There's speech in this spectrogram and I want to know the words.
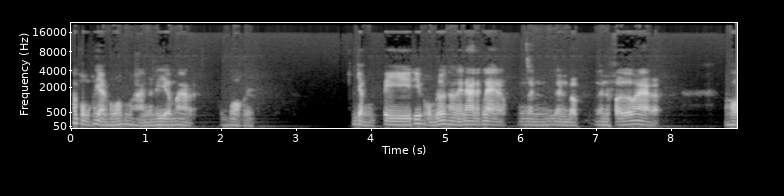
ถ้าผมขยันผมว่าผมหาเงินได้เยอะมากอะผมบอกเลย อย่างปีที่ผมเริ่มทำในหน้าแรกๆเงินเงินแบบเงินเฟ้อมากอะ พอ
